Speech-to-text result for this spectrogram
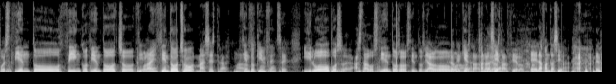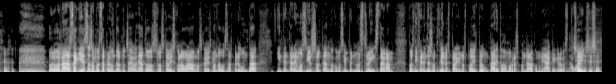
pues 105, 108, Ci- por ahí. 108 más extras, Más. 115. Sí. Y luego, pues hasta 200 o 200 y algo. Lo que bueno, quiera, hasta, hasta- fantasía. hasta el cielo. Eh, la fantasía. Bueno, pues nada, hasta aquí. Estas son vuestras preguntas. Muchas gracias a todos los que habéis colaborado, los que habéis mandado vuestras preguntas. Intentaremos ir soltando, como siempre, en nuestro Instagram, pues diferentes opciones para que nos podáis preguntar y podamos responder a la comunidad, que creo que está guay. sí, sí, sí.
